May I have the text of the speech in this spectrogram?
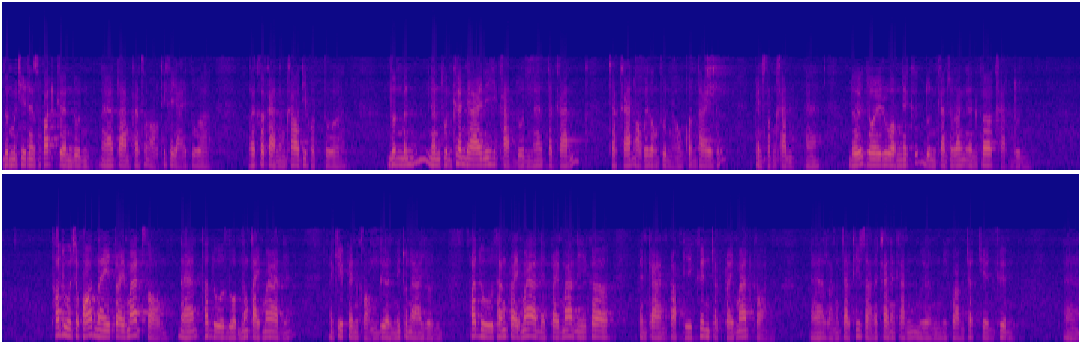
ดุลบัญชีเงินสะพัดเกินดุลนะฮะตามการส่งออกที่ขยายตัว แล้วก็การนำเข้าที่หดตัว ดุลเงินทุนเคลื่อนย้ายนี่ขาดดุลนะจากการจากการออกไปลงทุนของคนไทยเป็นสำคัญนะโดยโดยรวมเนี่ยดุลการชำระเงินก็ขาดดุล ถ้าดูเฉพาะในไตรมาสสองนะฮะถ้าดูรวมทั้งไตรมาสเนี่ย มื่อกี้เป็นของเดือนมิถุนายน ถ้าดูทั้งไตรมาสเนี่ยไตรมาสนี้ก็เป็นการปรับดีขึ้นจากไตรมาสก่อนนะฮะหลังจากที่สถานการณ์ทางการเมืองมีความชัดเจนขึ้นนะฮะ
